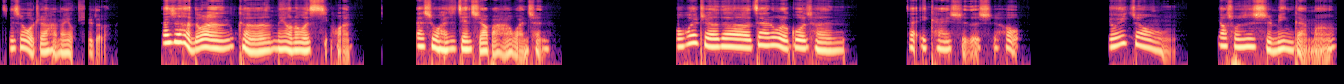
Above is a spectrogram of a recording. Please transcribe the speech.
其实我觉得还蛮有趣的。但是很多人可能没有那么喜欢，但是我还是坚持要把它完成。我会觉得在录的过程，在一开始的时候。有一种要说是使命感吗？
